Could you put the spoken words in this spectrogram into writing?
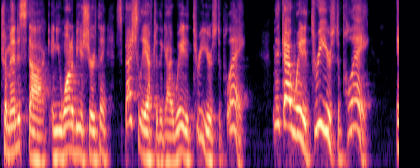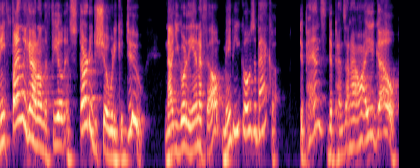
tremendous stock and you want to be a sure thing, especially after the guy waited three years to play. I mean, the guy waited three years to play and he finally got on the field and started to show what he could do. Now you go to the NFL, maybe he goes a backup. Depends, depends on how high you go.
